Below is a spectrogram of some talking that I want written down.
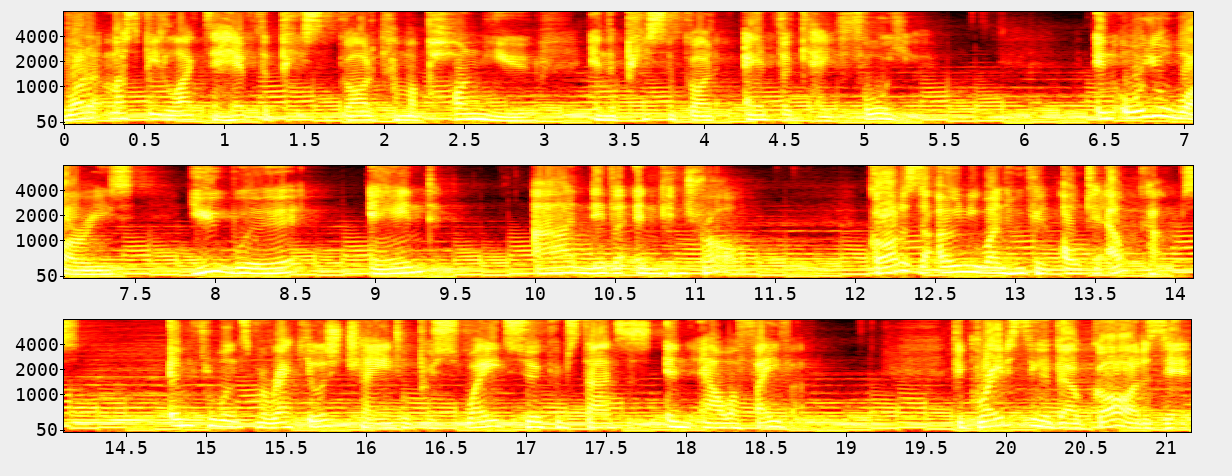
what it must be like to have the peace of God come upon you and the peace of God advocate for you. In all your worries, you were and are never in control. God is the only one who can alter outcomes, influence miraculous change, or persuade circumstances in our favor. The greatest thing about God is that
